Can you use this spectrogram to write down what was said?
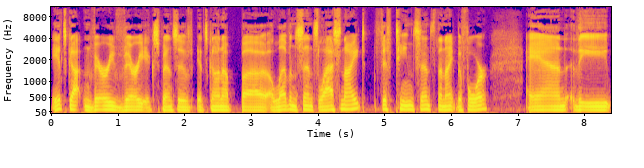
it's gotten very very expensive. It's gone up uh, eleven cents last night, fifteen cents the night before, and the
